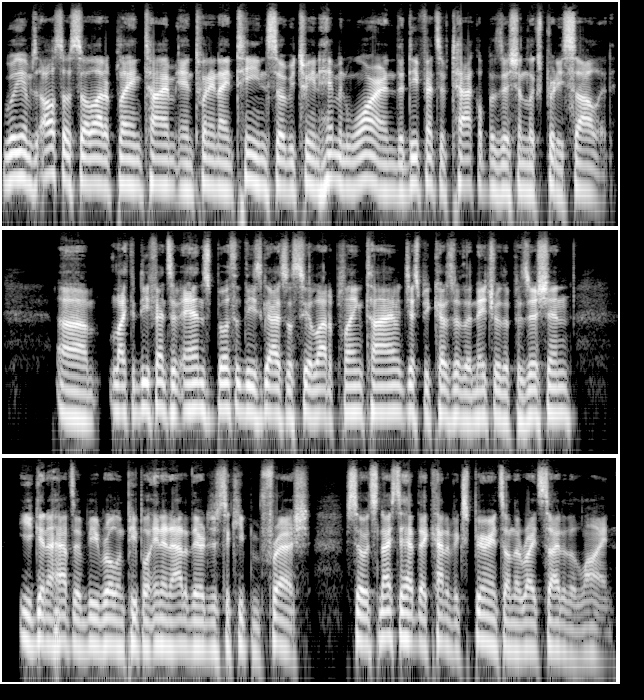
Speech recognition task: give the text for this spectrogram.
Williams also saw a lot of playing time in 2019, so between him and Warren, the defensive tackle position looks pretty solid. Um, like the defensive ends, both of these guys will see a lot of playing time just because of the nature of the position. You're going to have to be rolling people in and out of there just to keep them fresh. So it's nice to have that kind of experience on the right side of the line.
